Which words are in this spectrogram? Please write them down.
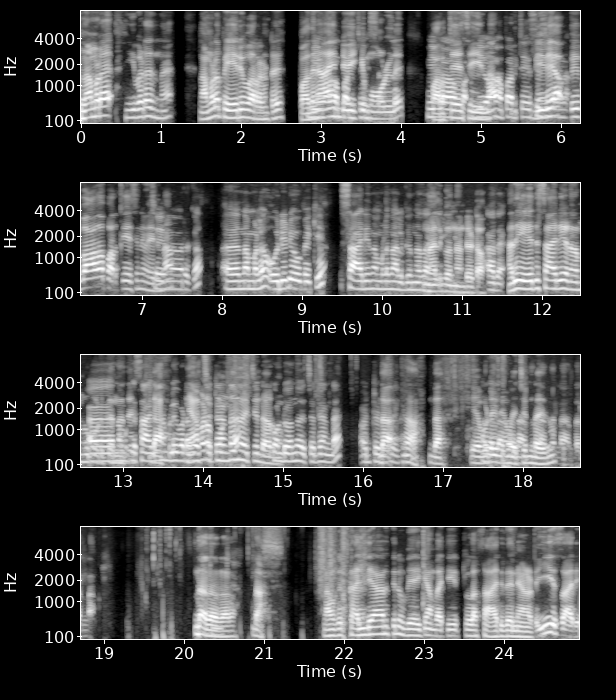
നമ്മുടെ ഇവിടെ നിന്ന് നമ്മുടെ പേര് പറഞ്ഞിട്ട് പതിനായിരം രൂപയ്ക്ക്. മുകളിൽ purchase ചെയ്യുന്ന വിവാഹ പർച്ചേസിന് വരുന്നവർക്ക് നമ്മൾ നമ്മൾ ഒരു രൂപയ്ക്ക് സാരി നമ്മൾ നൽകുന്നത് നൽകുന്നുണ്ട് കേട്ടോ അതെ. ഏത് സാരിയാണ് നമ്മൾ കൊടുക്കുന്നത്? സാരി നമ്മൾ ഇവിടെ കൊണ്ടുവന്ന് വെച്ചിട്ടുണ്ട്. ഒറ്റ എവിടെ ഞാൻ വെച്ചിട്ടുണ്ടായിരുന്നു. നമുക്ക് കല്യാണത്തിന് ഉപയോഗിക്കാൻ പറ്റിയിട്ടുള്ള സാരി തന്നെയാണ് ഈ സാരി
